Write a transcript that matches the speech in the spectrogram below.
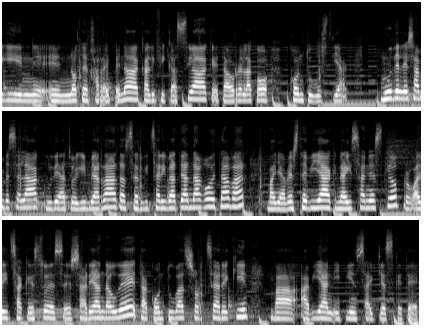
egin e, noten jarrai jarraipena, kalifikazioak eta horrelako kontu guztiak. Moodle esan bezala kudeatu egin behar da eta zerbitzari batean dago eta bar, baina beste biak nahi izan ezkeo probaditzak ez ez sarean daude eta kontu bat sortzearekin ba, abian ipin zaitezkete.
